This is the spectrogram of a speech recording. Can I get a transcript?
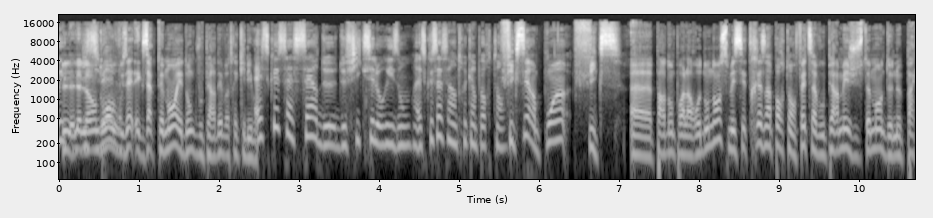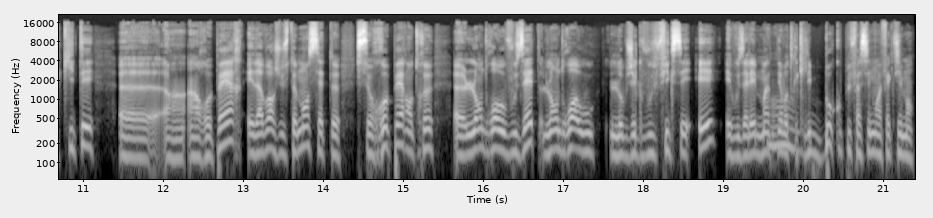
Oui, l'endroit où vous êtes exactement et donc vous perdez votre équilibre. Est-ce que ça sert de, de fixer l'horizon? Est-ce que ça, c'est un truc important? Fixer un point fixe, Euh, pardon pour la redondance, mais c'est très important. En fait, ça vous permet justement de ne pas quitter euh, un, un repère et d'avoir justement cette, ce repère entre euh, l'endroit où vous êtes, l'endroit où l'objet que vous fixez est, et vous allez maintenir votre équilibre beaucoup plus facilement, effectivement.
